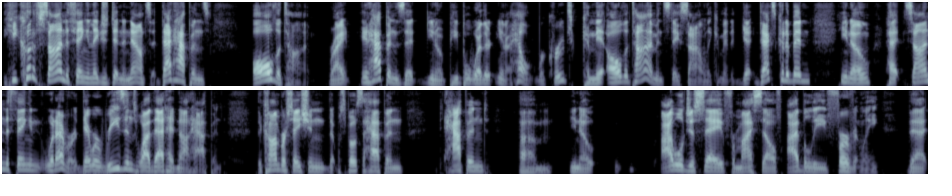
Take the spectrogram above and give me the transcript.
he could have signed a thing and they just didn't announce it. That happens all the time, right? It happens that you know people whether you know hell recruits commit all the time and stay silently committed. Get, Dex could have been you know had signed a thing and whatever. There were reasons why that had not happened. The conversation that was supposed to happen happened. Um, you know, I will just say for myself, I believe fervently that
